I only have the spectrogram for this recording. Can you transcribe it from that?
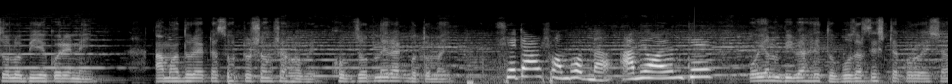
চলো বিয়ে করে নেই। আমাদের একটা ছোট্ট সংসার হবে খুব যত্নে রাখব তোমায়। সেটা আর সম্ভব না আমি অয়নকে ওয়ন বিবাহিত বোঝার চেষ্টা করো এসা।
